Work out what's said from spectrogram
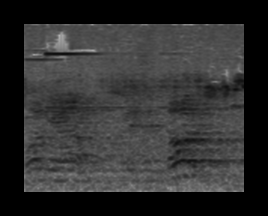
Bueno,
